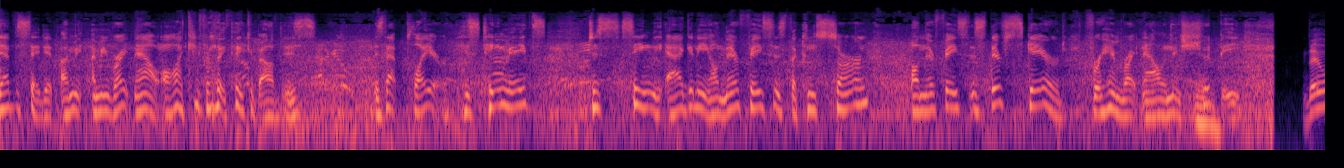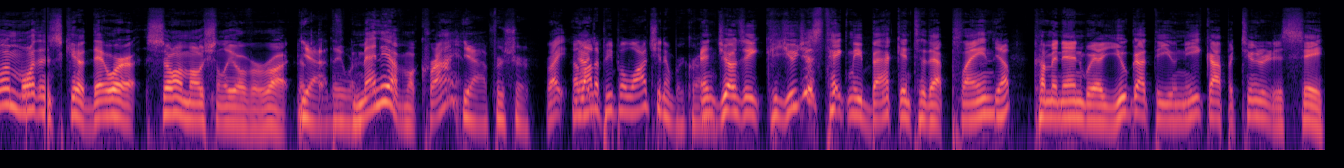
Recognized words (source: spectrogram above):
devastated. I mean, I mean, right now, all I can really think about is is that player, his teammates, just seeing the agony on their faces, the concern on their faces. They're scared for him right now, and they should mm. be. They were more than scared. They were so emotionally overwrought. Yeah, they were. Many of them were crying. Yeah, for sure. Right. A Now- lot of people watching them were crying. And Jonesy, could you just take me back into that plane? Yep. Coming in where you got the unique opportunity to see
